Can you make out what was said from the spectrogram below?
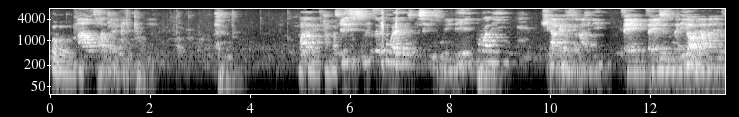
哦，啊，串起来。啊，其实其实这部诶心理处理，你不管你听的时阵，还是你坐坐的时阵呢，你都会当安尼做。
